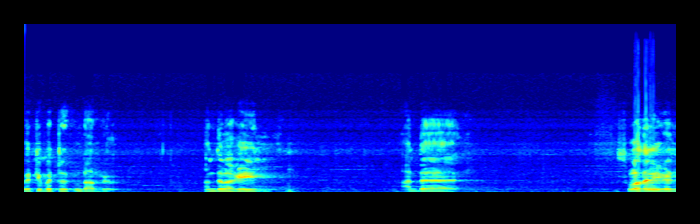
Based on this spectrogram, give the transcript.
வெற்றி பெற்றிருக்கின்றார்கள். அந்த வகையில் அந்த சோதனைகள்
